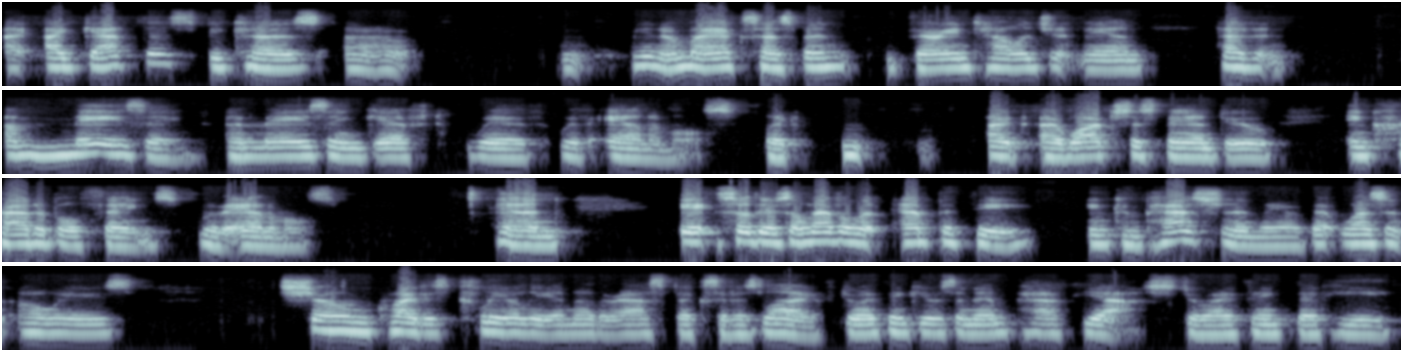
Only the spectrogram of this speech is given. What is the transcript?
I, I, get this because, uh, you know, my ex husband, very intelligent man, had an amazing, amazing gift with with animals. Like I, I watched this man do incredible things with animals, and it, so there's a level of empathy and compassion in there that wasn't always shown quite as clearly in other aspects of his life. Do I think he was an empath? Yes. Do I think that he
